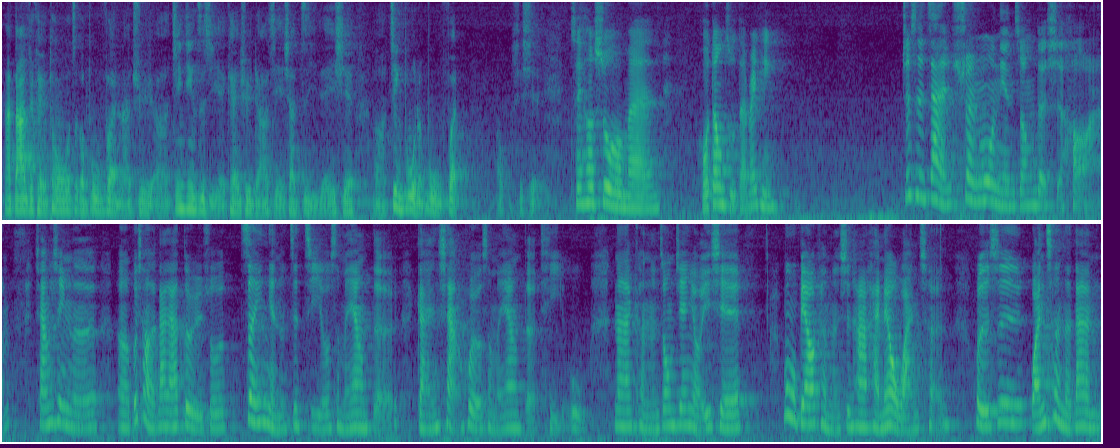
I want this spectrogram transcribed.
那大家就可以透过这个部分来去呃精进自己，也可以去了解一下自己的一些呃进步的部分。好，谢谢。最后是我们活动组的 rating，就是在岁末年终的时候啊。相信呢，呃，不晓得大家对于说这一年的自己有什么样的感想，会有什么样的体悟？那可能中间有一些目标，可能是他还没有完成，或者是完成的，但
